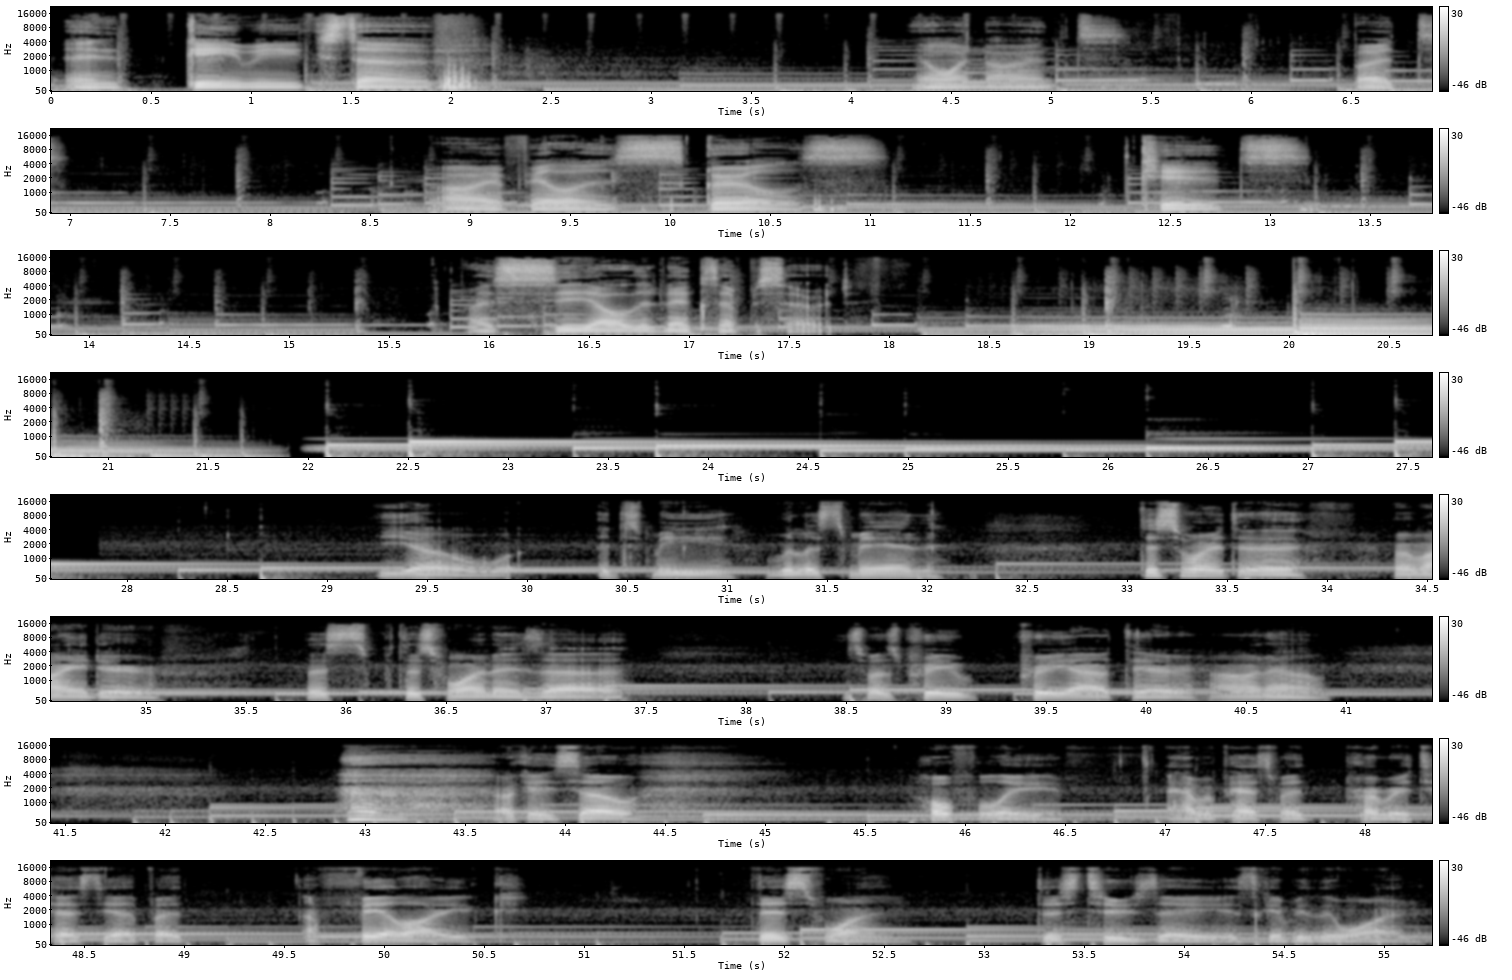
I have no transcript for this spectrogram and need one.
And gaming stuff. And whatnot. But, alright, fellas, girls kids. I see y'all in the next episode. It's me, Willis Man. This one, a reminder. This this one is uh, this one's pretty pretty out there. I don't know. okay, so hopefully I haven't passed my permit test yet, but I feel like this one, this Tuesday, is gonna be the one.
